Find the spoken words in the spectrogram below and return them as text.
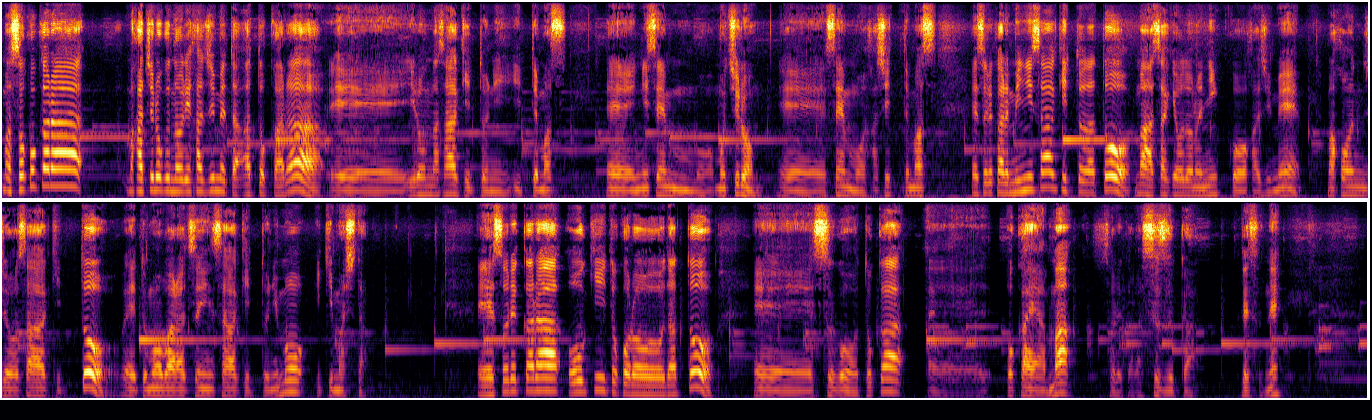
まあ、そこからまあ、86乗り始めた後から、えー、いろんなサーキットに行ってます。えー、2000ももちろん、えー、1000も走ってます。えー、それからミニサーキットだと、まあ、先ほどの日光をはじめ、まあ、本庄サーキット、えーと、茂原ツインサーキットにも行きました。えー、それから大きいところだと、えー、菅生とか、えー、岡山、それから鈴鹿ですね。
